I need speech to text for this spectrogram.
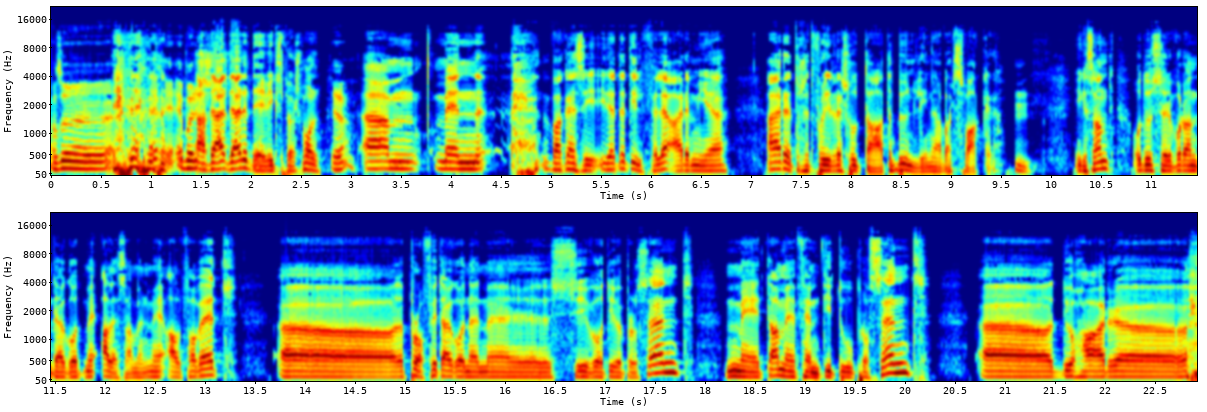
Altså, jeg, bare Ja, det er, det et evig spørsmål. Ja. Um, men hva kan jeg si, i dette tilfellet er det mye er rett og slett fordi resultatet, bunnlinjen, har vært svakere. Ikke sant? Og du ser hvordan det har gått med alle sammen, med alfabet. Uh, profit har gått ned med 27% Meta med 52 Uh, du, har, uh,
